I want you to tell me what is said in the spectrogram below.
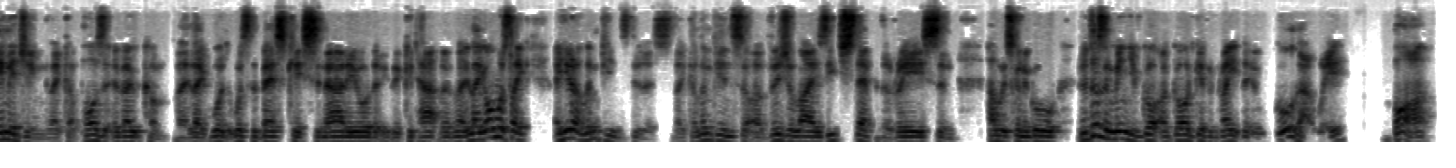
imaging like a positive outcome like, like what, what's the best case scenario that, that could happen? Like, like almost like i hear olympians do this like olympians sort of visualize each step of the race and how it's going to go. And it doesn't mean you've got a god-given right that it'll go that way but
